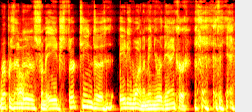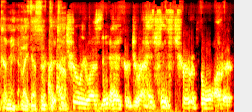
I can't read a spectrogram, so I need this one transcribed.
representatives oh. from age 13 to 81. I mean, you were the anchor, the anchor man, I guess. I, I, truly was the anchor dragging through the water.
